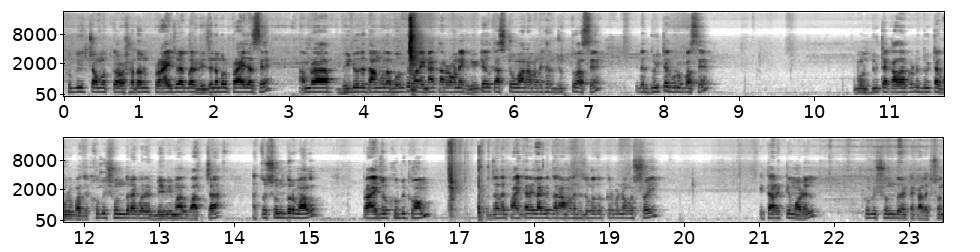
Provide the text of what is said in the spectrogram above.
খুবই চমৎকার, অসাধারণ প্রাইসও একবার রিজনেবল প্রাইস আছে। আমরা ভিডিওতে দামগুলো বলতে পারি না, কারণ অনেক রিটেল কাস্টমার আমাদের কাছে যুক্ত আছে। এটা দুইটা গ্রুপ আছে। এবং দুইটা কালার করে দুইটা গ্রুপ আছে। খুবই সুন্দর একবারে বেবি মাল, বাচ্চা। এত সুন্দর মাল প্রাইসও খুবই কম। যাদের পাইকারি লাগবে তারা আমাদের সাথে যোগাযোগ করবেন অবশ্যই। এটা আরেকটি মডেল খুবই সুন্দর একটা কালেকশন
